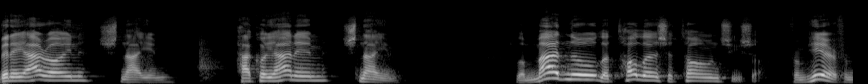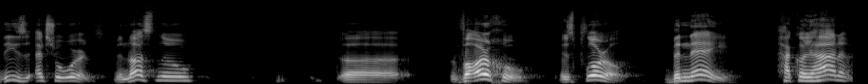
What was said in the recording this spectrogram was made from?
Bnei Aaron shnayim. Hakoyanim shnayim. Lamadnu latola shaton shisha. From here, from these extra words, v'nasnu uh, va'archu is plural. Bnei hakoyanim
